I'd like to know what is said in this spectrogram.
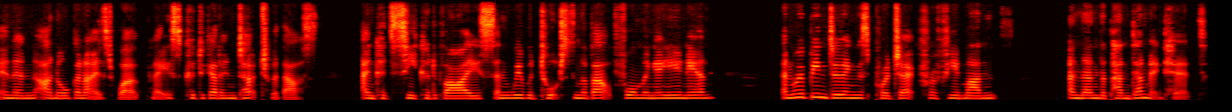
in an unorganized workplace could get in touch with us and could seek advice, and we would talk to them about forming a union. And we've been doing this project for a few months, and then the pandemic hit,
